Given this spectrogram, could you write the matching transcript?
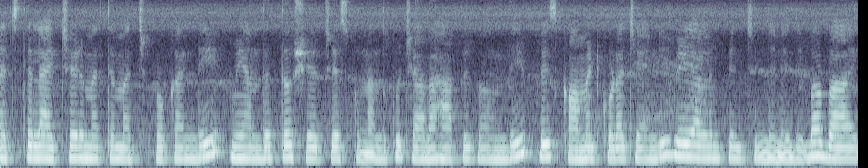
నచ్చితే లైక్ చేయడం అయితే మర్చిపోకండి. మీ అందరితో షేర్ చేసుకున్నందుకు చాలా హ్యాపీగా ఉంది. ప్లీజ్ కామెంట్ కూడా చేయండి. వీడియో అనిపించింది అనేది. బాయ్.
